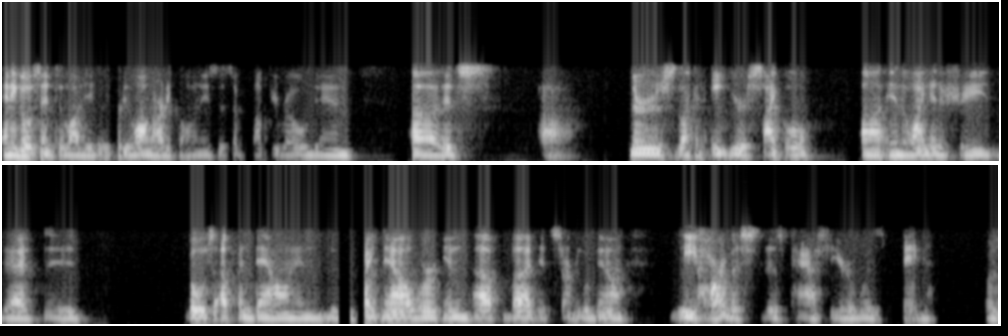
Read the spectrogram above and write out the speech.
And he goes into a lot of details. It's a pretty long article, and he says it's a bumpy road, and uh, it's uh, there's like an eight-year cycle uh, in the wine industry that goes up and down, and right now we're in and up, but it's starting to go down the harvest this past year was big. It was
